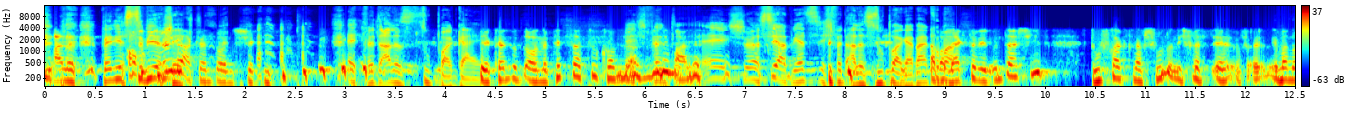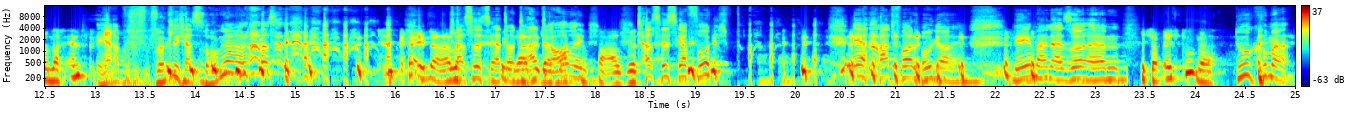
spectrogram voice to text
Alles. Wenn ihr es zu mir Bilder schickt. könnt ihr uns schicken. Ich finde alles super geil. Ihr könnt uns auch eine Pizza zukommen Ich lassen. Nehmen find, alles. ey, ich schwör's dir ab jetzt, ich finde alles super geil. Guck Aber merkst du den Unterschied? Du fragst nach Schule und ich fress äh, immer nur nach Essen. ja, wirklich, hast du Hunger oder was? Keine Ahnung. Das ist ja total traurig. Das ist ja furchtbar. er hat voll Hunger. Nee, Mann, also, ähm, Ich habe echt Hunger. du, guck mal,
